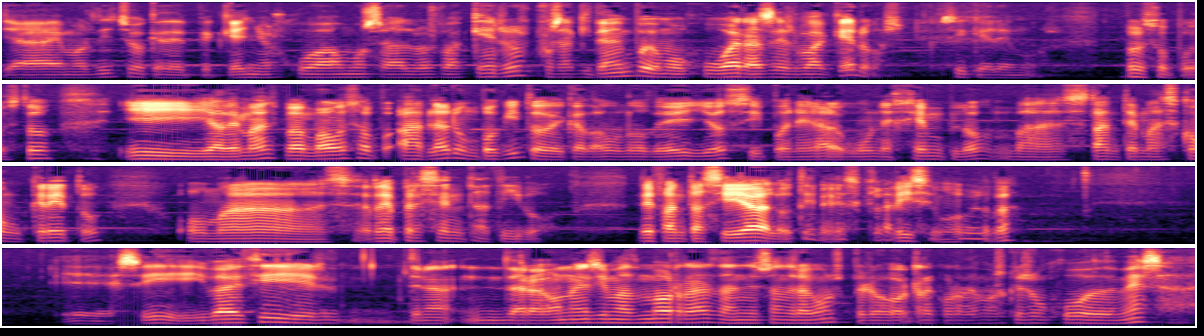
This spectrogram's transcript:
Ya hemos dicho que de pequeños jugábamos a los vaqueros, pues aquí también podemos jugar a ser vaqueros, si queremos. Por supuesto. Y además vamos a hablar un poquito de cada uno de ellos y poner algún ejemplo bastante más concreto o más representativo. De fantasía lo tienes clarísimo, ¿verdad? Eh, sí, iba a decir Dragones y mazmorras, Dungeons and Dragons, pero recordemos que es un juego de mesa.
